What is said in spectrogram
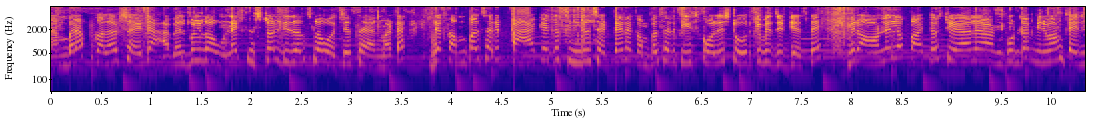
నెంబర్ ఆఫ్ కలర్స్ అయితే అవైలబుల్గా ఉన్నాయి. క్రిస్టల్ డిజైన్స్లో వచ్చేసాయి అనమాట ఇంకా కంపల్సరీ ప్యాక్ అయితే సింగిల్ సెట్ అయితే కంపల్సరీ తీసుకోవాలి. స్టోర్కి విజిట్ చేస్తే మీరు ఆన్లైన్లో పర్చేస్ చేయాలి అనుకుంటే minimum ten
